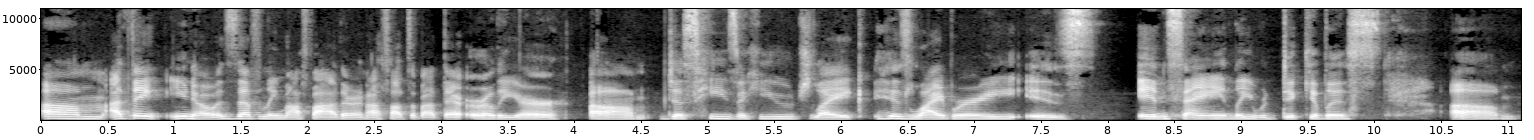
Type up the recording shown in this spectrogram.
Um, I think, you know, it's definitely my father, and I talked about that earlier. Um, just he's a huge, like, his library is insanely ridiculous. Um,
